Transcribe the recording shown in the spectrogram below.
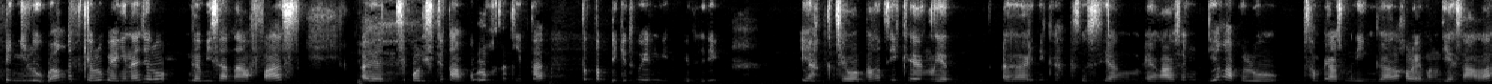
sampai ngilu banget kayak lo bayangin aja lo nggak bisa nafas dan si polisi itu tahu lo kesakitan tetap digituin gitu. Jadi ya kecewa banget sih kayak ngeliat eh, ini kasus yang yang harusnya dia nggak perlu sampai harus meninggal kalau emang dia salah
